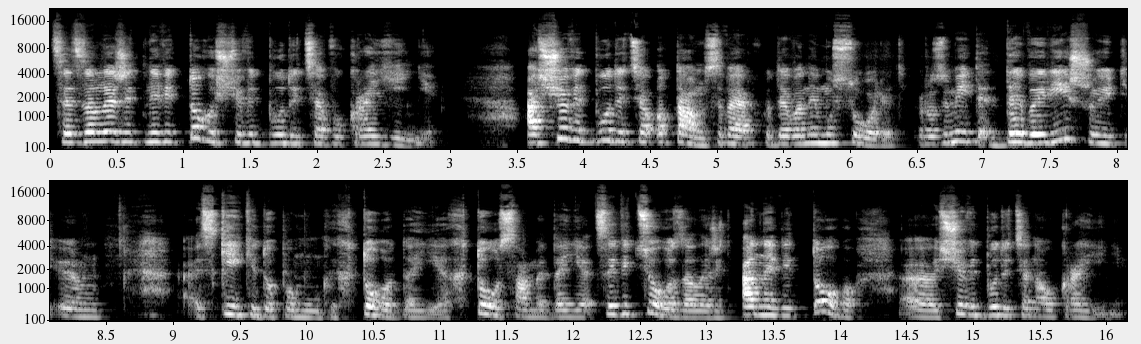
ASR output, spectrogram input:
це залежить не від того, що відбудеться в Україні. А що відбудеться отам зверху, де вони мусолять, розумієте, де вирішують, ем, скільки допомоги, хто дає, хто саме дає. Це від цього залежить, а не від того, е, що відбудеться на Україні.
